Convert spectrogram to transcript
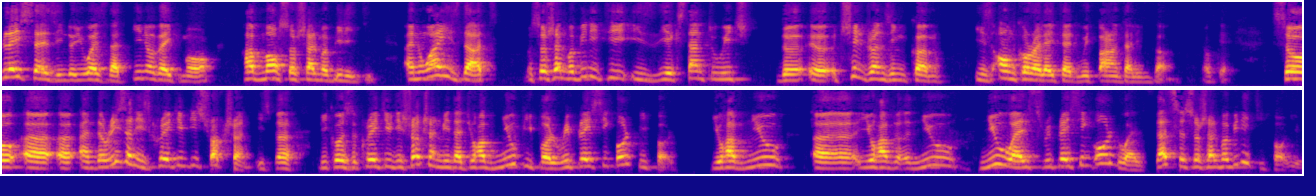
places in the US that innovate more have more social mobility. And why is that? Social mobility is the extent to which the uh, children's income is uncorrelated with parental income. Okay. So, uh, uh, and the reason is creative destruction. Is uh, because the creative destruction means that you have new people replacing old people. You have new, uh, you have new, new wealth replacing old wealth. That's the social mobility for you.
